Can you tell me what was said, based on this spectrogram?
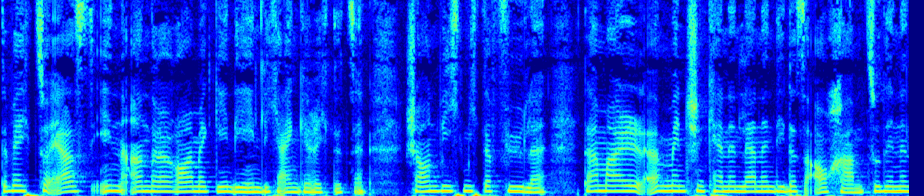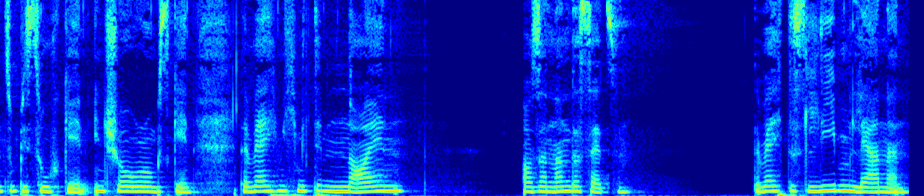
Da werde ich zuerst in andere Räume gehen, die ähnlich eingerichtet sind. Schauen, wie ich mich da fühle. Da mal äh, Menschen kennenlernen, die das auch haben, zu denen zu Besuch gehen, in Showrooms gehen. Da werde ich mich mit dem Neuen auseinandersetzen. Da werde ich das Lieben lernen.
